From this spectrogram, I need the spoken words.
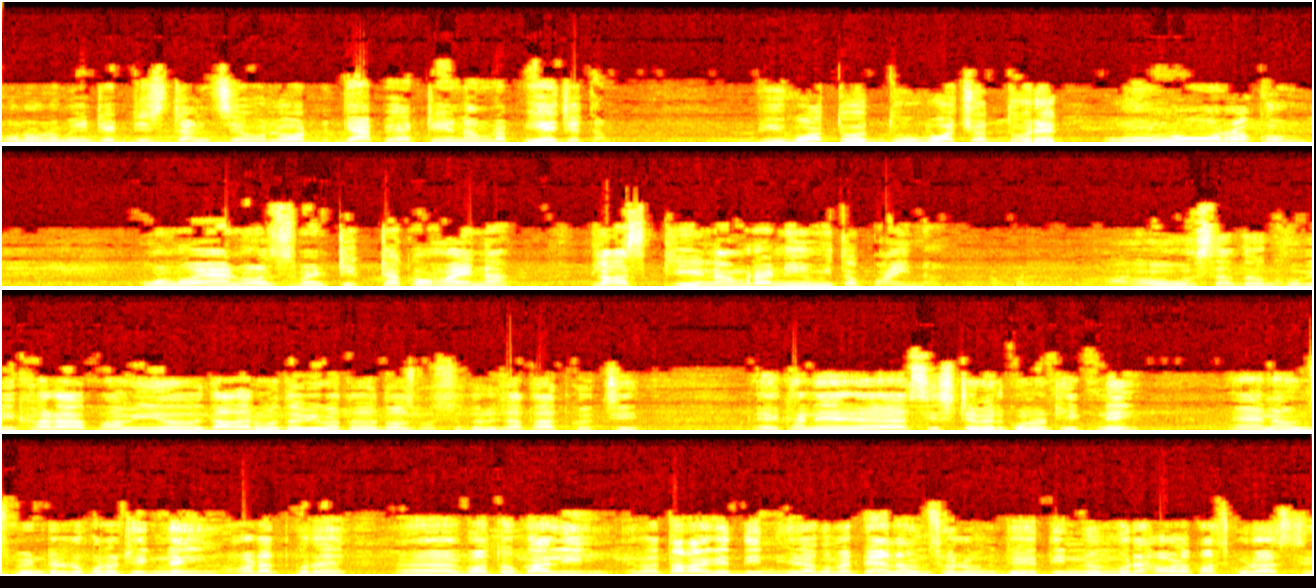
পনেরো মিনিটের ডিস্টেন্সে হলো গ্যাপে ট্রেন আমরা পেয়ে যেতাম। বিগত দু বছর ধরে কোনো রকম কোনো অ্যানাউন্সমেন্ট ঠিকঠাকও হয় না প্লাস ট্রেন আমরা নিয়মিত পাই না। অবস্থা তো খুবই খারাপ। আমিও দাদার মতো বিগত দশ বছর ধরে যাতায়াত করছি। এখানে সিস্টেমের কোনো ঠিক নেই অ্যানাউন্সমেন্টেরও কোনো ঠিক নেই। হঠাৎ করে গতকালই, এবার তার আগের দিন এরকম একটা অ্যানাউন্স হলো যে তিন নম্বরে হাওড়া পাঁশকুড়া আসছে।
